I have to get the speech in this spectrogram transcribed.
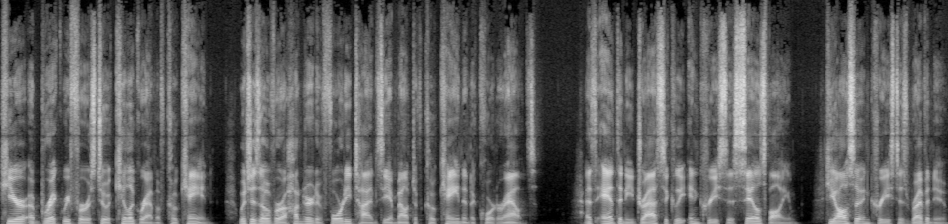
Here, a brick refers to a kilogram of cocaine, which is over 140 times the amount of cocaine in a quarter ounce. As Anthony drastically increased his sales volume, he also increased his revenue.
